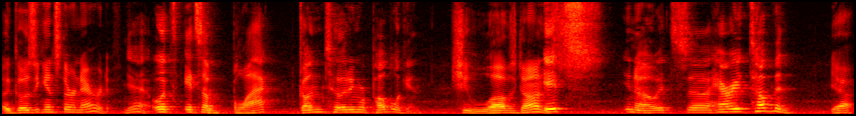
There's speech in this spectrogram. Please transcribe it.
it goes against their narrative. yeah, well, it's it's a black gun-toting Republican. She loves guns. It's you know, it's uh, Harriet Tubman. Yeah.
